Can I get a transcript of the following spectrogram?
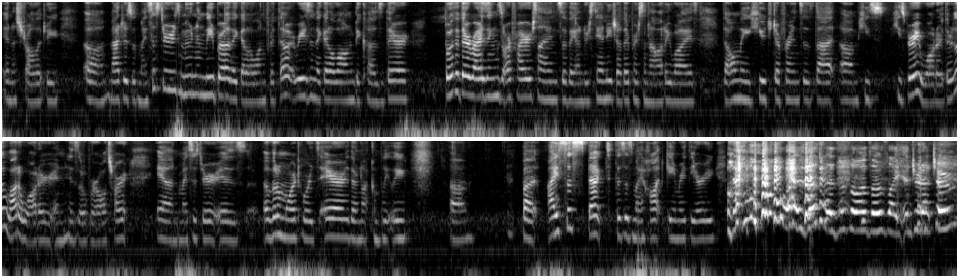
in astrology, uh, matches with my sister's moon in Libra. They get along for that reason. They get along because they're both of their risings are fire signs, so they understand each other personality wise. The only huge difference is that um, he's he's very water. There's a lot of water in his overall chart, and my sister is a little more towards air. They're not completely. Um, but I suspect this is my hot gamer theory. what is this? Is this one of those like internet terms?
